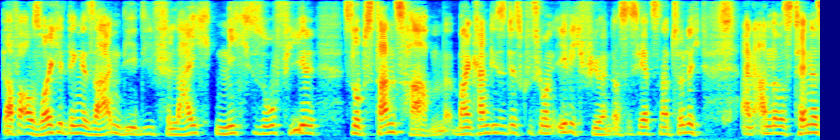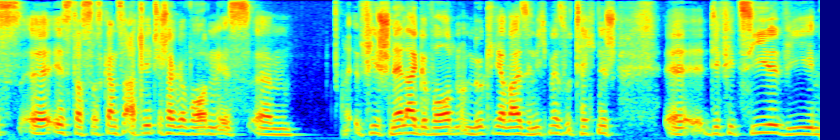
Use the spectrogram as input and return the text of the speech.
darf er auch solche Dinge sagen, die, die vielleicht nicht so viel Substanz haben. Man kann diese Diskussion ewig führen, dass es jetzt natürlich ein anderes Tennis äh, ist, dass das Ganze athletischer geworden ist. Ähm, viel schneller geworden und möglicherweise nicht mehr so technisch äh, diffizil wie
